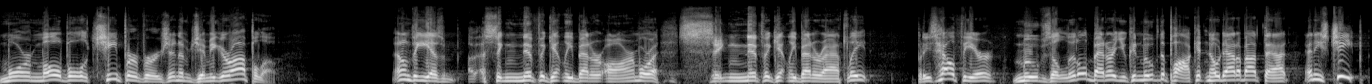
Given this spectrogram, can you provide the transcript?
more mobile, cheaper version of Jimmy Garoppolo. I don't think he has a significantly better arm or a significantly better athlete, but he's healthier, moves a little better. You can move the pocket, no doubt about that, and he's cheap.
